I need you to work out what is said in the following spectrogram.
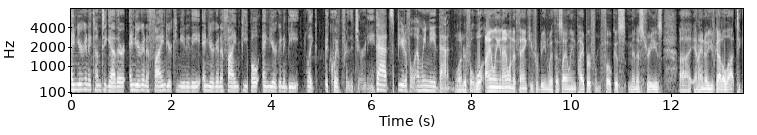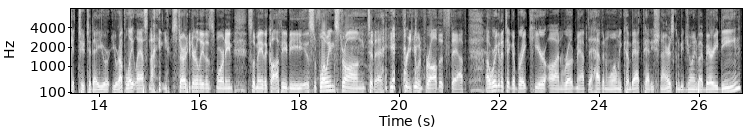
and you're going to come together and you're going to find your community and you're going to find people and you're going to be like equipped for the journey. That's beautiful and we need that. Wonderful. Well, Eileen, I want to thank you for being with us. Eileen Piper from Focus Ministries. Uh, and I know you've got a lot to get to today. You were, you were up late last night and you started early this morning. So may the coffee be flowing strong today for you and for all the staff. Uh, we're going to take a break here on Roadmap to Heaven. When we come back, Patty Schneier is going to be joined by Barry Dean.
